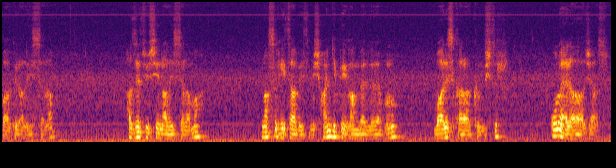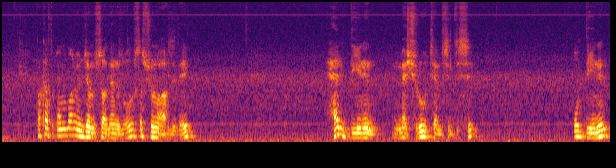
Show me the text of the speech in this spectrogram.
Bakır Aleyhisselam Hazreti Hüseyin Aleyhisselam'a nasıl hitap etmiş, hangi peygamberlere bunu varis karar kılmıştır? Onu ele alacağız. Fakat ondan önce müsaadeniz olursa şunu arz edeyim. Her dinin meşru temsilcisi o dinin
